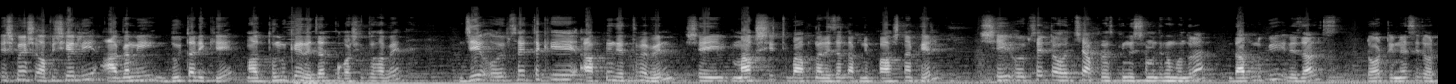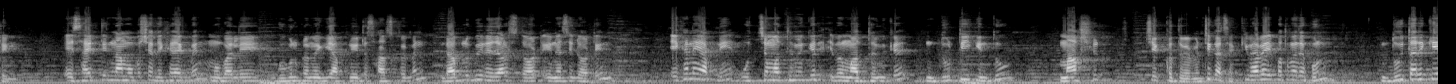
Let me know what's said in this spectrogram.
শেষমেশ অফিসিয়ালি আগামী দুই তারিখে মাধ্যমিকের রেজাল্ট প্রকাশিত হবে। যে ওয়েবসাইট থেকে আপনি দেখতে পাবেন, সেই মার্কশিট বা আপনার রেজাল্ট আপনি পাস না ফেল সেই ওয়েবসাইটটা হচ্ছে আপনার স্ক্রিনের সামনে দেখুন বন্ধুরা WP results dot NAC dot in এই সাইটটির নাম অবশ্যই লিখে রাখবেন মোবাইলে গুগল ক্রমে গিয়ে আপনি এটা সার্চ করবেন WP results dot NAC dot in এখানে আপনি উচ্চ মাধ্যমিকের এবং মাধ্যমিকের দুটি কিন্তু মার্কশিট চেক করতে পারবেন, ঠিক আছে? কীভাবে প্রথমে দেখুন দুই তারিখে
